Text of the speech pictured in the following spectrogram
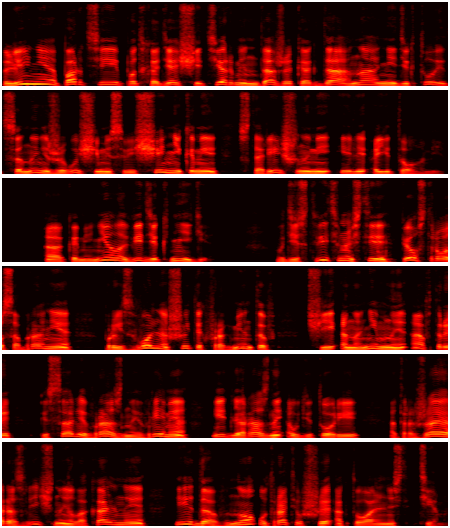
Линия партии — подходящий термин, даже когда она не диктуется ныне живущими священниками, старейшинами или аятолами, а окаменела в виде книги, в действительности пестрого собрания произвольно шитых фрагментов, чьи анонимные авторы писали в разное время и для разной аудитории, отражая различные локальные и давно утратившие актуальность темы.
